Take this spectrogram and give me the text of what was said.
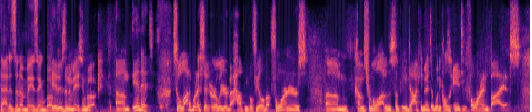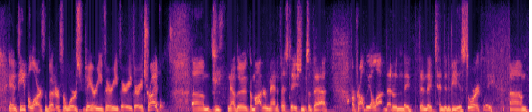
That is an amazing book. It is an amazing book. Um, in it, so a lot of what I said earlier about how people feel about foreigners um, comes from a lot of the stuff that he documented, what he calls anti-foreign bias. And people are, for better or for worse, very, very, very, very tribal. Um, now, the the modern manifestations of that are probably a lot better than they than they tended to be historically. Um,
